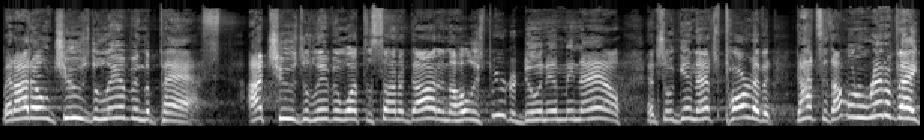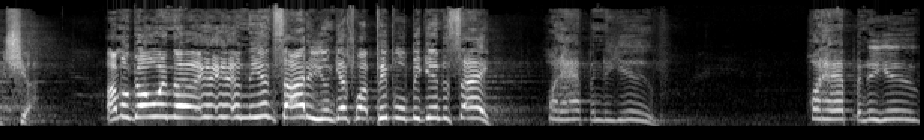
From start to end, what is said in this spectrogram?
but I don't choose to live in the past. I choose to live in what the Son of God and the Holy Spirit are doing in me now. And so, again, that's part of it. God says, I'm going to renovate you. I'm going to go in the, in the inside of you. And guess what? People will begin to say, What happened to you? What happened to you?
